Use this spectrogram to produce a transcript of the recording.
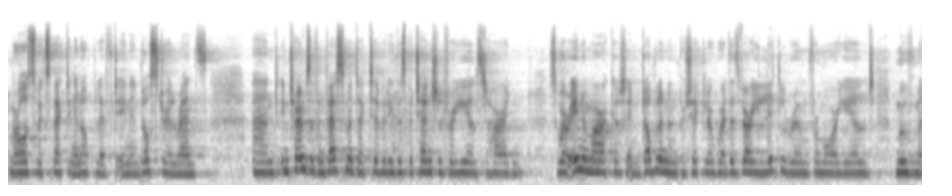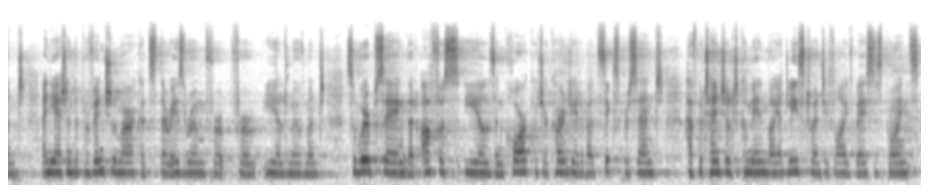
We're also expecting an uplift in industrial rents and in terms of investment activity, there's potential for yields to harden. So we're in a market, in Dublin in particular, where there's very little room for more yield movement, and yet in the provincial markets there is room for, for yield movement. So we're saying that office yields in Cork, which are currently at about 6%, have potential to come in by at least 25 basis points.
